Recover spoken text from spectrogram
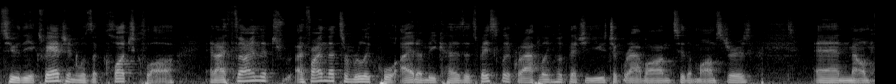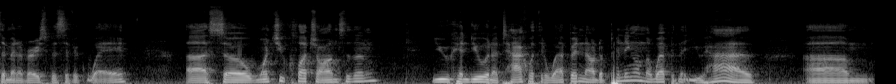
to the expansion was a clutch claw, and I find that I find that's a really cool item because it's basically a grappling hook that you use to grab onto the monsters and mount them in a very specific way. Uh, so once you clutch onto them, you can do an attack with your weapon. Now, depending on the weapon that you have, um,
